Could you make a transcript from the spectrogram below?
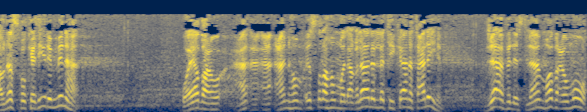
أو نسخ كثير منها ويضع عنهم إصرهم والأغلال التي كانت عليهم. جاء في الإسلام وضع أمور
